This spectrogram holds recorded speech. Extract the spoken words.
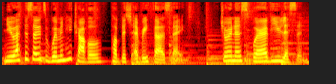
New episodes of Women Who Travel publish every Thursday. Join us wherever you listen.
